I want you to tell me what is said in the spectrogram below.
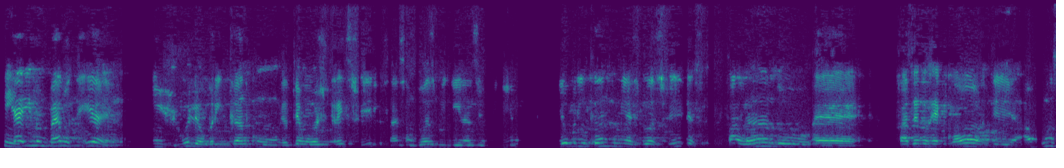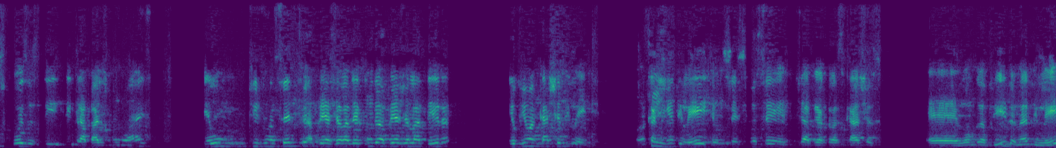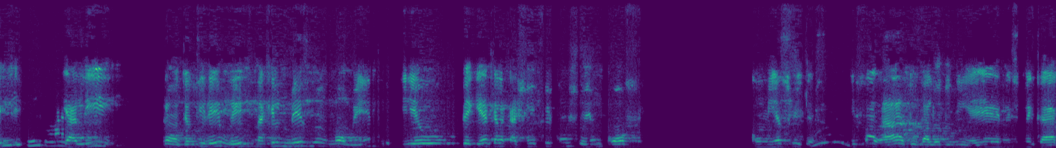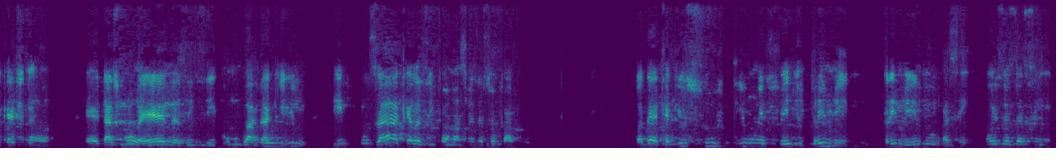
Sim. E aí, num belo dia, em julho, eu brincando com. Eu tenho hoje três filhos, né? são duas meninas e um menino. Eu brincando com minhas duas filhas, falando, é, fazendo recorte, algumas coisas de, de trabalhos manuais. Eu tive uma sede, fui abrir a geladeira. Quando eu abri a geladeira, eu vi uma caixa de leite. Uma Sim. caixinha de leite. Eu não sei se você já viu aquelas caixas é, longa-vida, né, de leite. E ali Pronto, eu tirei o leite naquele mesmo momento e eu peguei aquela caixinha e fui construir um cofre com minhas filhas. E falar do valor do dinheiro, explicar a questão é, das moedas em si, como guardar aquilo e usar aquelas informações a seu favor. Odete, aquilo surtiu um efeito tremendo, tremendo, assim, coisas assim,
